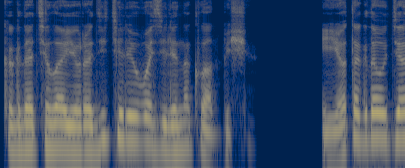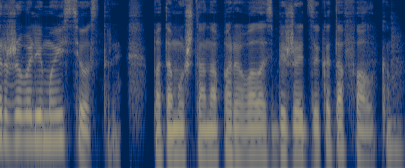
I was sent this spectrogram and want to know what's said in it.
когда тела ее родителей увозили на кладбище. Ее тогда удерживали мои сестры, потому что она порывалась бежать за катафалком.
